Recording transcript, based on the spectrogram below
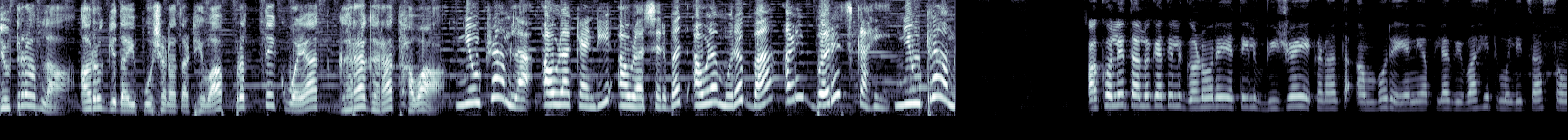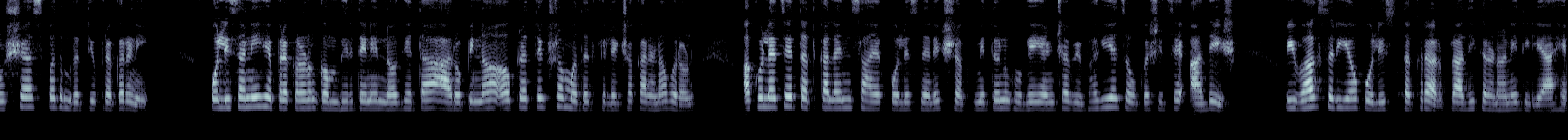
न्यूट्रामला आरोग्यदायी पोषणाचा ठेवा प्रत्येक वयात घराघरात हवा. न्यूट्रामला आवळा कॅन्डी आवळा सरबत आवळा मुरब्बा आणि बरेच काही. न्यूट्राम अकोले तालुक्यातील गणोरे येथील विजय एकनाथ आंबोरे यांनी आपल्या विवाहित मुलीचा संशयास्पद मृत्यू प्रकरणी पोलिसांनी हे प्रकरण गंभीरतेने न घेता आरोपींना अप्रत्यक्ष मदत केल्याच्या कारणावरून अकोल्याचे तत्कालीन सहाय्यक पोलीस निरीक्षक मिथुन घुगे यांच्या विभागीय चौकशीचे आदेश विभागस्तरीय पोलीस तक्रार प्राधिकरणाने दिली आहे.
